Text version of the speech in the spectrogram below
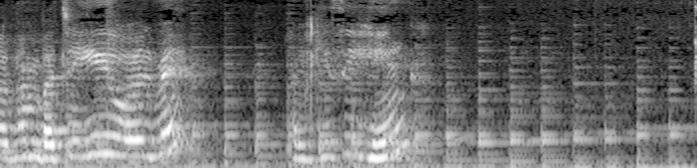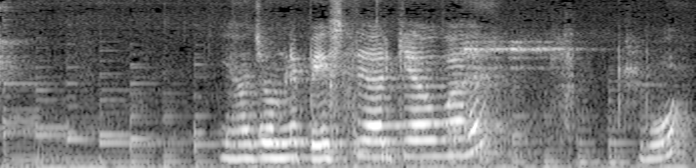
अब हम बचे ही ऑयल में हल्की सी हींग। यहाँ जो हमने पेस्ट तैयार किया हुआ है, वो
